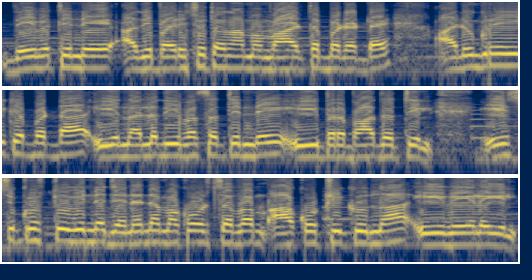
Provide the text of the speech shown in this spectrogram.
ദൈവത്തിന്റെ അതിപരിശുദ്ധ നാമം വാഴ്ത്തപ്പെടട്ടെ. അനുഗ്രഹിക്കപ്പെട്ട ഈ നല്ല ദിവസത്തിന്റെ ഈ പ്രഭാതത്തിൽ യേശുക്രിസ്തുവിന്റെ ജനന മഹോത്സവം ആഘോഷിക്കുന്ന ഈ വേളയിൽ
